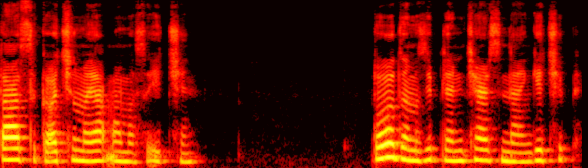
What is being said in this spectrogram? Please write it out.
daha sıkı açılma yapmaması için doladığımız iplerin içerisinden geçip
